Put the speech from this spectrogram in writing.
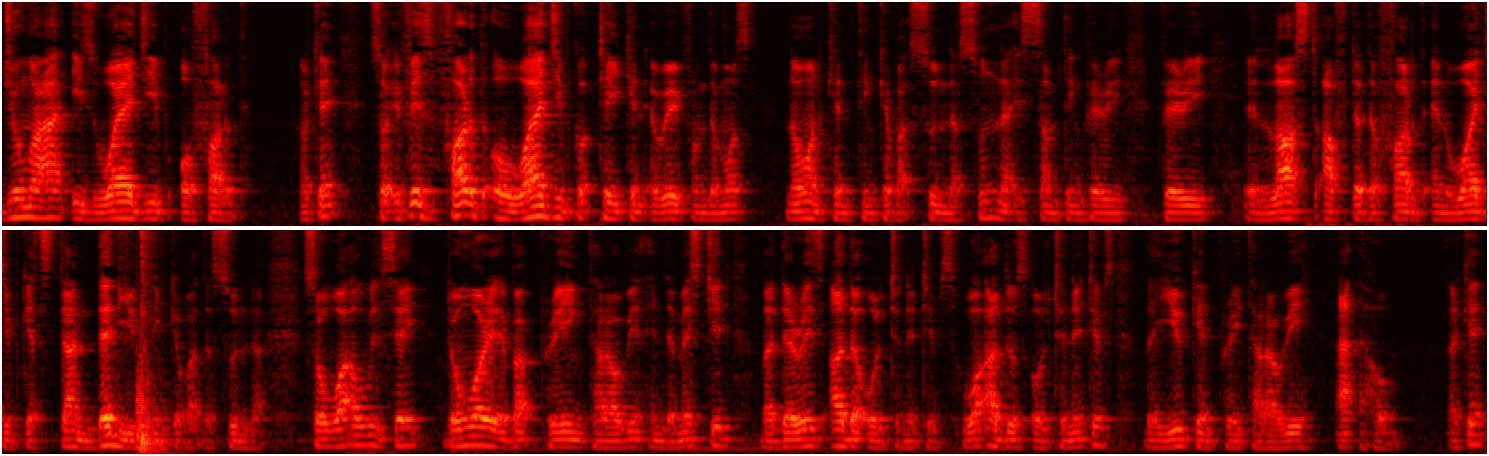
Jumu'ah is wajib or fard. Okay? So if it's fard or wajib got taken away from the mosque, no one can think about Sunnah. Sunnah is something very, very uh, last after the fard and wajib gets done. Then you think about the Sunnah. So what I will say, don't worry about praying Taraweeh in the masjid, but there is other alternatives. What are those alternatives? That you can pray Taraweeh at home. Okay?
